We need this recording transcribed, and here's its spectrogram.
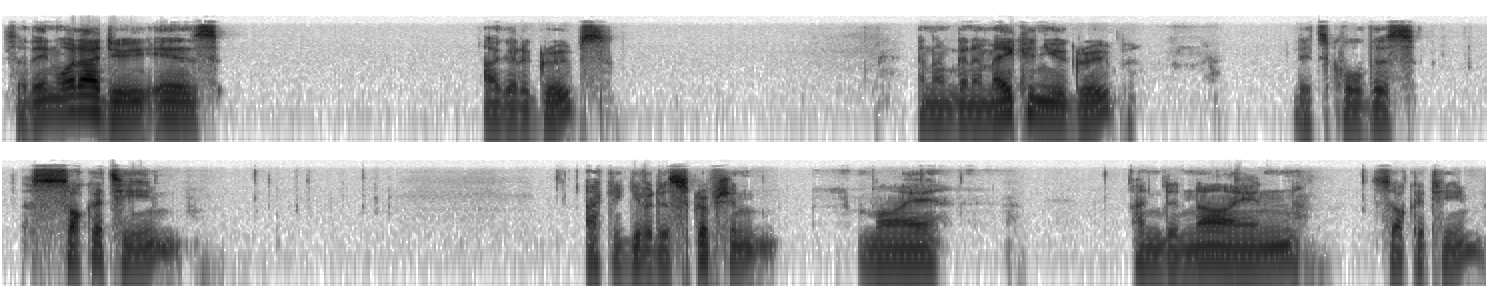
So then what I do is I go to groups and I'm going to make a new group. Let's call this soccer team. I could give a description, my under nine soccer team.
